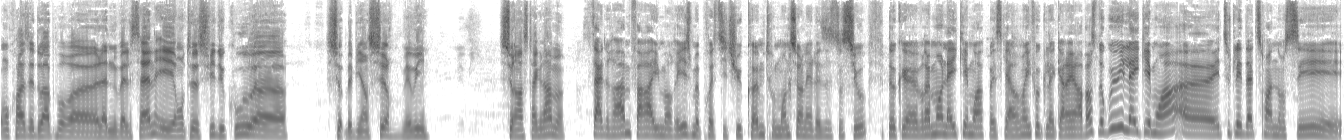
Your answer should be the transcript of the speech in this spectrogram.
On croise les doigts pour euh, la nouvelle scène et on te suit du coup euh, mais bien sûr, mais oui, sur Instagram. Instagram, Farah Humoriste, je me prostitue comme tout le monde sur les réseaux sociaux. Donc euh, vraiment, likez-moi parce y a vraiment, il faut que la carrière avance. Donc oui, oui likez-moi euh, et toutes les dates seront annoncées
